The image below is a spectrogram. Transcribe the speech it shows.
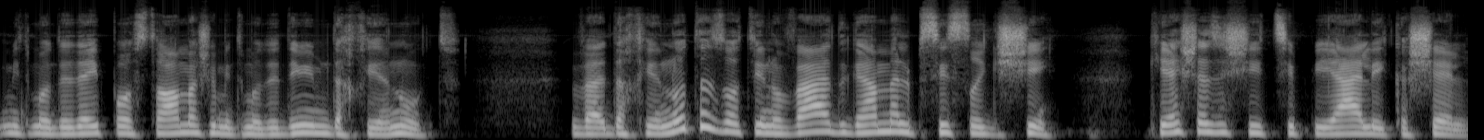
מתמודדי פוסט-טראומה שמתמודדים עם דחיינות. והדחיינות הזאת היא נובעת גם על בסיס רגשי, כי יש איזושהי ציפייה להיכשל.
